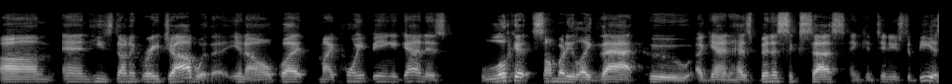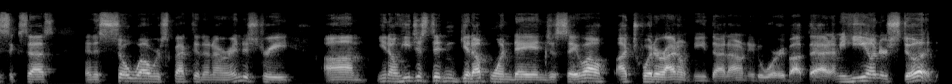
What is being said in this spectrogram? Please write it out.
Um, and he's done a great job with it, you know, but my point being again is look at somebody like that who again has been a success and continues to be a success and is so well respected in our industry um, you know, he just didn't get up one day and just say, well, I Twitter, I don't need that. I don't need to worry about that. I mean, he understood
